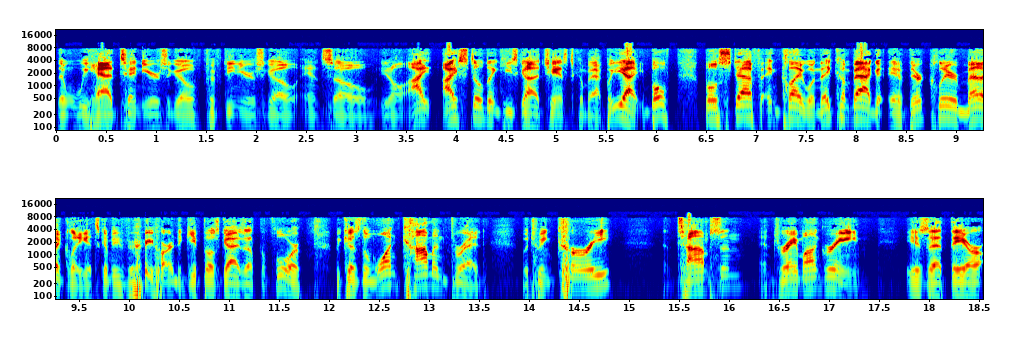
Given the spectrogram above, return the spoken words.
than what we had 10 years ago, 15 years ago, and so you know I I still think he's got a chance to come back. But yeah, both both Steph and Klay when they come back, if they're cleared medically, it's going to be very hard to keep those guys off the floor because the one common thread between Curry and Thompson and Draymond Green is that they are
